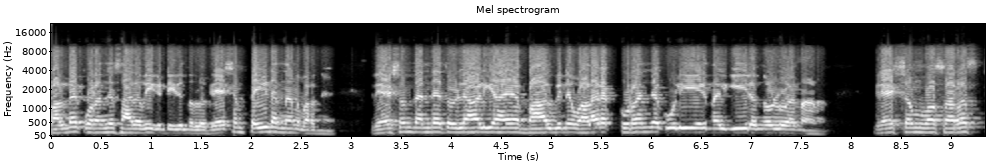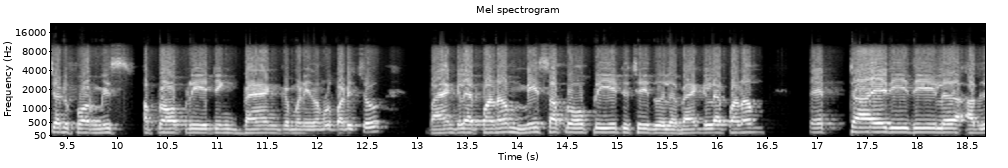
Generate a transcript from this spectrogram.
വളരെ കുറഞ്ഞ സാലറി കിട്ടിയിരുന്നുള്ളൂ. ഗ്രേഷം പെയ്ഡ് എന്നാണ് പറഞ്ഞത്. ഗ്രേഷം തന്റെ തൊഴിലാളിയായ ബാൾവിന് വളരെ കുറഞ്ഞ കൂലിയെ നൽകിയിരുന്നുള്ളൂ എന്നാണ്. Gresham was arrested for misappropriating bank money നമ്മൾ പഠിച്ചു ബാങ്കിലെ പണം മിസ് അപ്രോപ്രിയേറ്റ് ചെയ്തതിൽ. ബാങ്കിലെ പണം തെറ്റായ രീതിയിൽ അതിൽ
